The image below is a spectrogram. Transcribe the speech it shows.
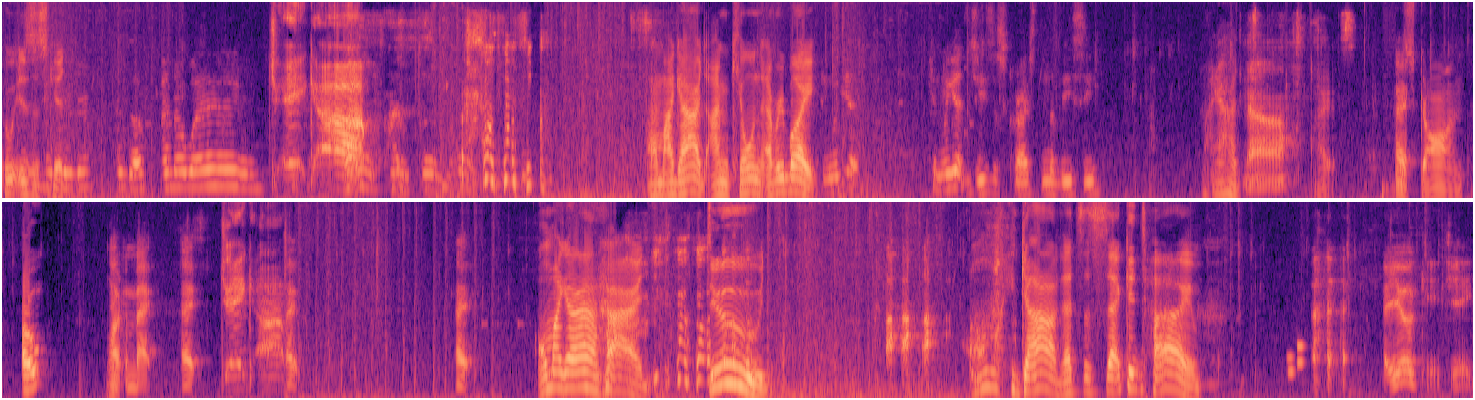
Who is this kid? Jacob! Oh my god, I'm killing everybody. Can we get can we get Jesus Christ in the VC? My god, Nah. he's gone. Oh, What? Come back. Hey. Jacob. Hey. Hey. Oh my god, dude. Oh my god, that's the second time. Are you okay, Jake?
